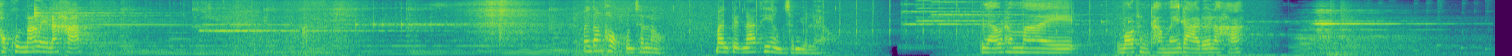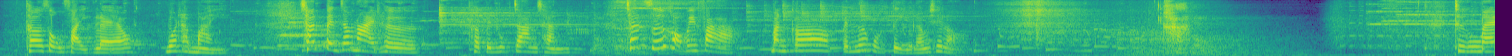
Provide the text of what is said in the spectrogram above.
ขอบคุณมากเลยนะคะ ไม่ต้องขอบคุณฉันหรอก มันเป็นหน้าที่ของฉันอยู่แล้ว แล้วทำไมบอสถึงทำให้ดาด้วยล่ะคะ เธอสงสัยอีกแล้วว่าทำไม ฉันเป็นเจ้านายเธอ เธอเป็นลูกจ้างฉัน ฉันซื้อของไปฝาก มันก็เป็นเรื่องปกติอยู่แล้วไม่ใช่หรอ ถึงแม้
